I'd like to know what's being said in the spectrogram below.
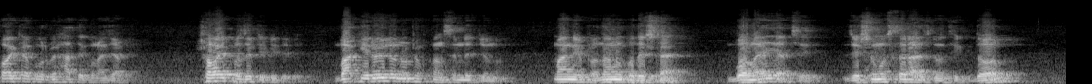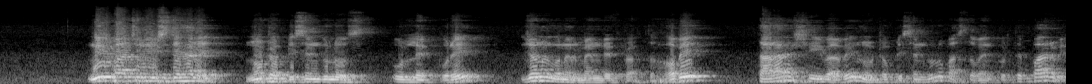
কয়টা পড়বে হাতে গোনা যাবে? সবাই পজিটিভই দেবে। বাকি রইল নোট অফ কনসেন্টের জন্য। মাননীয় প্রধান উপদেষ্টা, বলাই আছে যে সমস্ত রাজনৈতিক দল নির্বাচনী ইশতেহারে নোট অফ ডিসেন্টগুলো উল্লেখ করে জনগণের ম্যান্ডেট প্রাপ্ত হবে, তারা সেইভাবে নোট অফ ডিসেন্টগুলো বাস্তবায়ন করতে পারবে।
